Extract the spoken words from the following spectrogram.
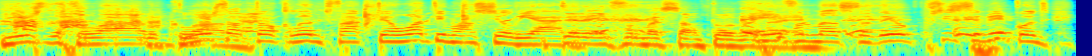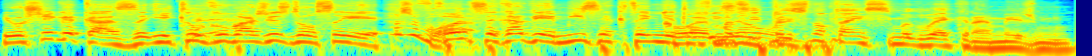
E este, Claro, claro. E este autocolante de facto é um ótimo auxiliar Ter a informação toda. a não é? informação, eu preciso saber quando Eu chego a casa e aquilo que eu às vezes não sei é Quantos HDMIs é que tem a Claro, Mas, televisão? mas isso não está em cima do ecrã mesmo.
